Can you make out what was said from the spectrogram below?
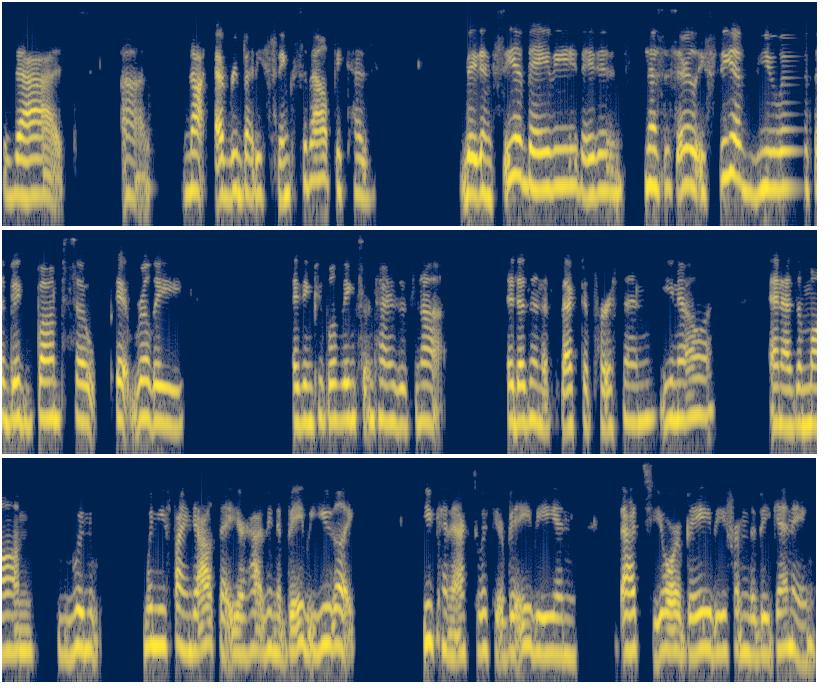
that um, not everybody thinks about because they didn't see a baby they didn't necessarily see a view with a big bump so it really i think people think sometimes it's not it doesn't affect a person you know? And as a mom when when you find out that you're having a baby you like you connect with your baby and that's your baby from the beginning.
